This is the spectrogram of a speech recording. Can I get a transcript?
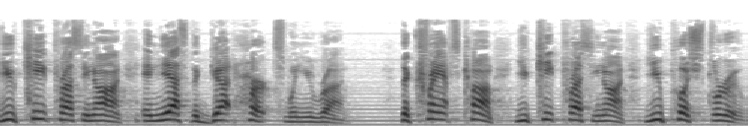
You keep pressing on. And yes, the gut hurts when you run. The cramps come. You keep pressing on. You push through.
